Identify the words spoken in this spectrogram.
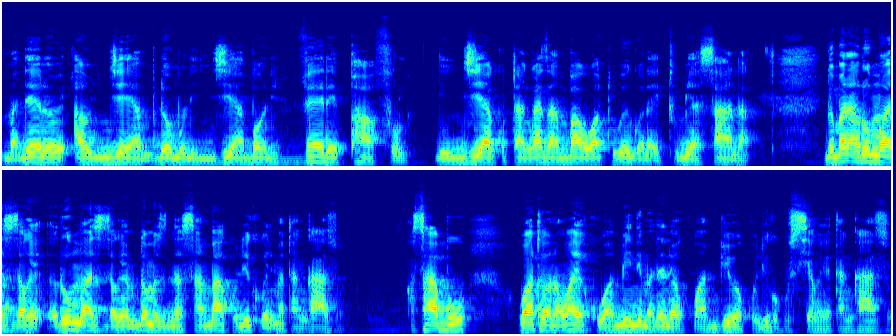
maneno au njia ya mdomo ni njia ambayo ni very powerful. Ni njia ya kutangaza ambao watu wengi wanaitumia sana. Ndio maana rumors za rumors za kwenye mdomo zinasambaa kuliko kwenye matangazo. Kwa sababu watu wanawahi kuamini maneno ya kuambiwa kuliko kusikia kwenye tangazo.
